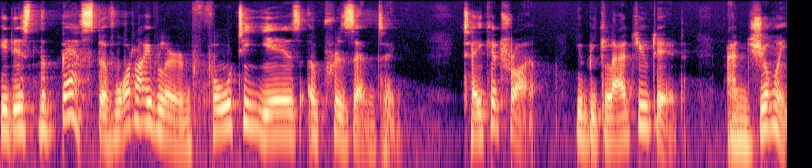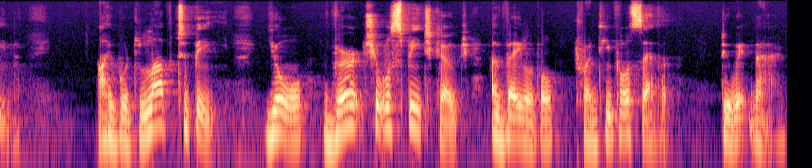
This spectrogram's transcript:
It is the best of what I've learned 40 years of presenting. Take a trial. You'll be glad you did. And join. I would love to be your virtual speech coach available 24-7. Do it now.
